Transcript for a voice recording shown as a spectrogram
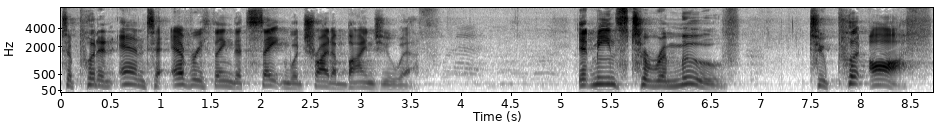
to put an end to everything that Satan would try to bind you with. It means to remove, to put off.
